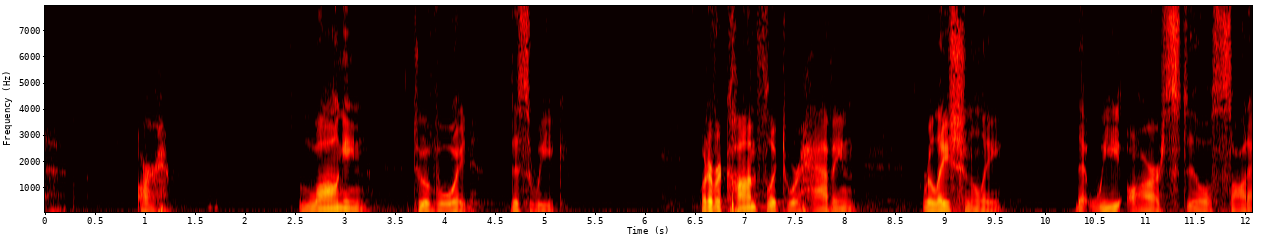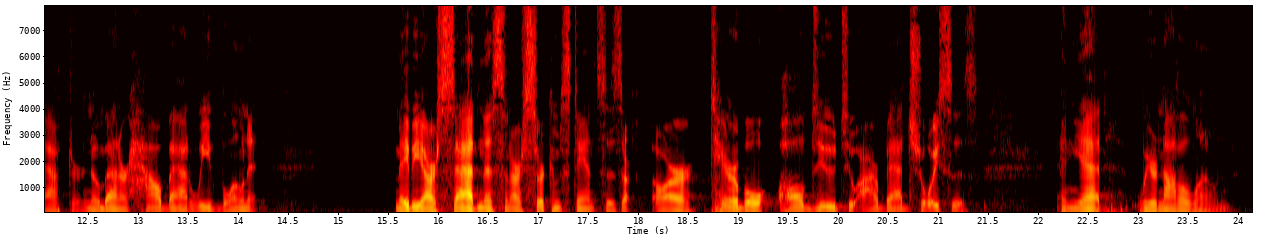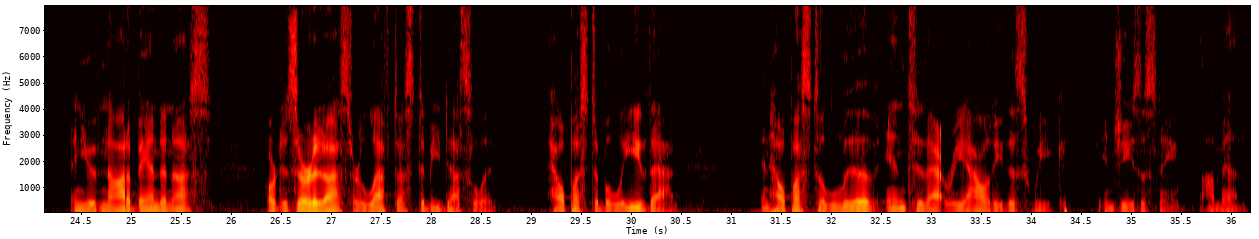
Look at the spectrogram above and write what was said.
are longing to avoid this week, whatever conflict we're having relationally, that we are still sought after, no matter how bad we've blown it. Maybe our sadness and our circumstances are, are, terrible, all due to our bad choices. And yet, we are not alone. And you have not abandoned us or deserted us or left us to be desolate. Help us to believe that and help us to live into that reality this week. In Jesus' name, amen.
